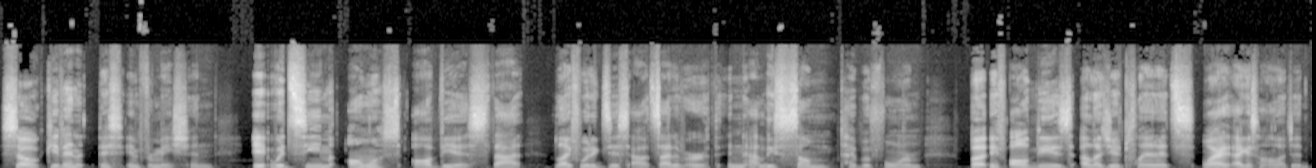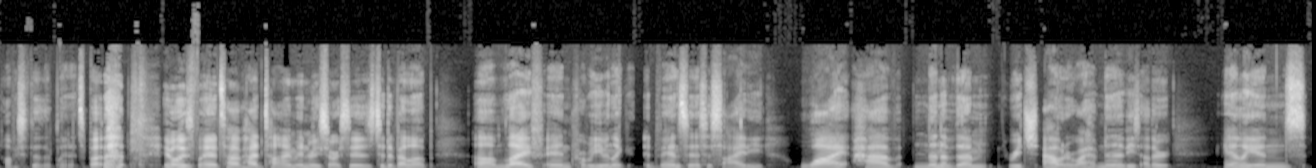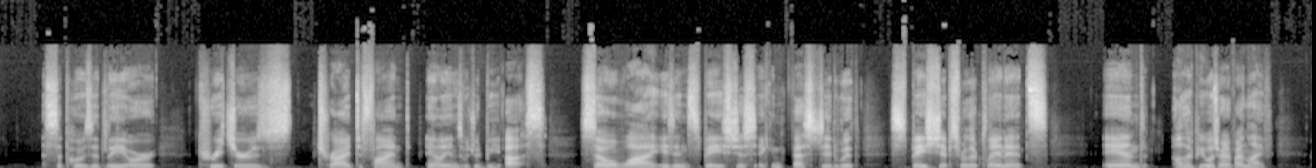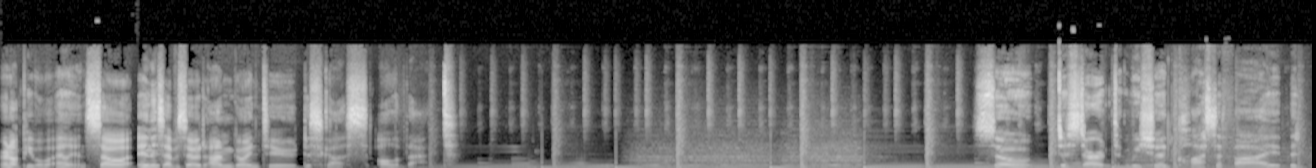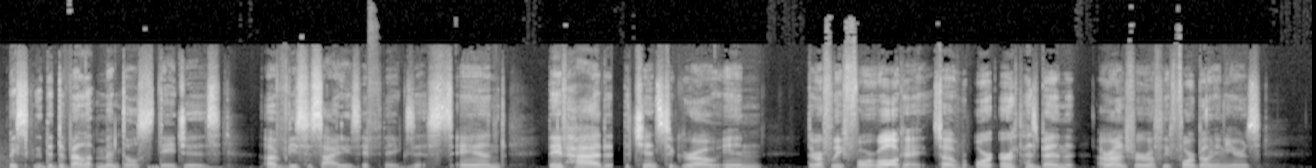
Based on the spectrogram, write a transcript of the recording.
So, given this information, it would seem almost obvious that life would exist outside of Earth in at least some type of form. But if all these alleged planets, well, I, I guess not alleged, obviously they're other planets, but if all these planets have had time and resources to develop um, life and probably even like advance in a society, why have none of them reached out or why have none of these other aliens supposedly or creatures tried to find aliens, which would be us. So why isn't space just infested with spaceships from other planets and other people trying to find life? Or not people, but aliens. So in this episode, I'm going to discuss all of that. So to start, we should classify the basically the developmental stages of these societies if they exist. And they've had the chance to grow in the roughly four. Well, okay, so Earth has been around for roughly four billion years.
